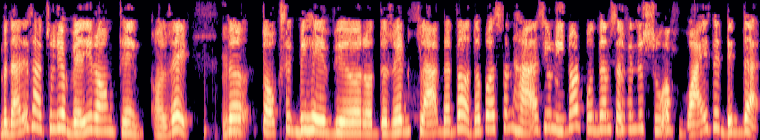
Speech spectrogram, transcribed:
But that is actually a very wrong thing, alright? Okay. The toxic behavior or the red flag that the other person has, you need not put themselves in the shoe of why they did that.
